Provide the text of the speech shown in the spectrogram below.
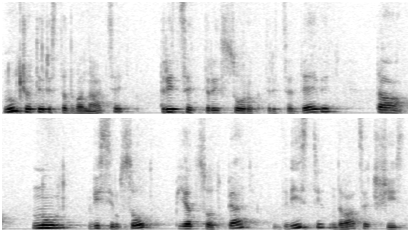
0412 33 40 39 та 0800 505 226.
